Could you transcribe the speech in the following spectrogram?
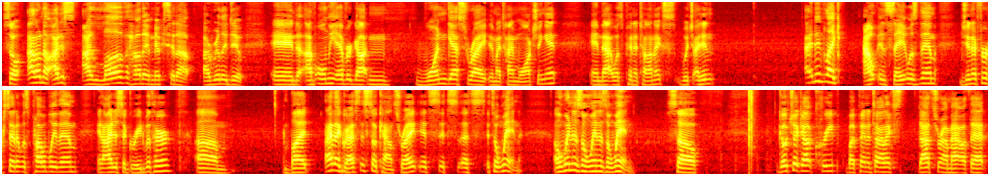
So I don't know. I just I love how they mix it up. I really do, and I've only ever gotten one guess right in my time watching it and that was Pentatonix, which I didn't I didn't like out and say it was them. Jennifer said it was probably them, and I just agreed with her. Um, but I digress. It still counts, right? It's it's it's it's a win. A win is a win is a win. So go check out Creep by Pentatonix. That's where I'm at with that.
